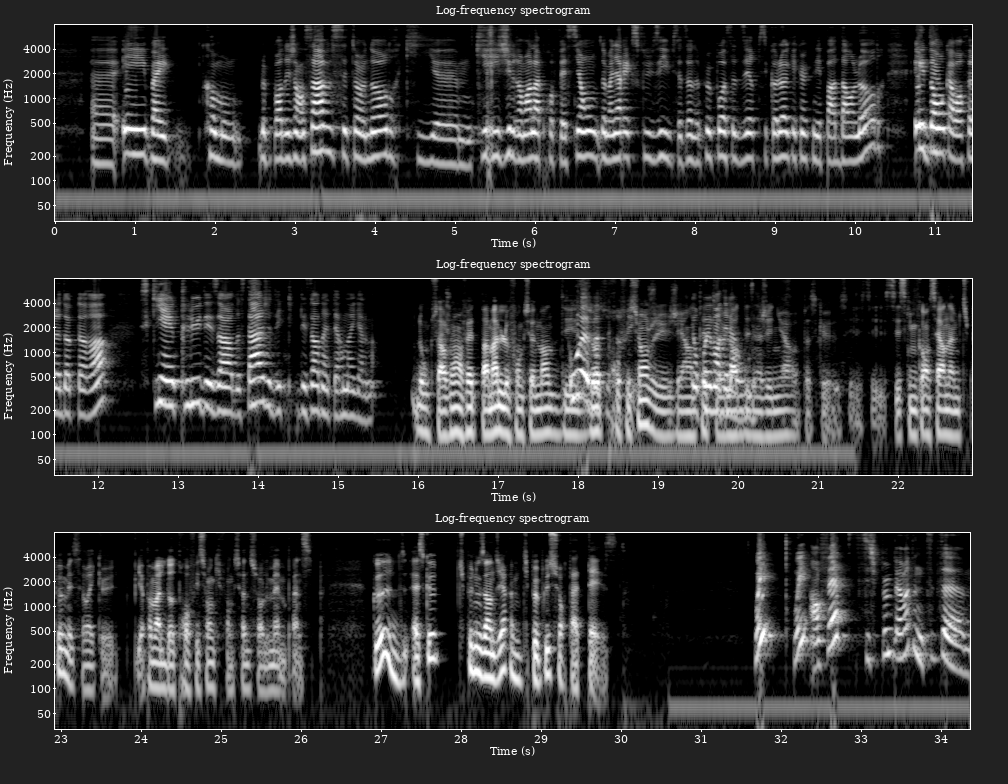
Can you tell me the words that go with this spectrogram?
Euh, et ben, comme on- la plupart des gens savent, c'est un ordre qui, euh, qui régit vraiment la profession de manière exclusive. C'est-à-dire, on ne peut pas se dire psychologue quelqu'un qui n'est pas dans l'ordre et donc avoir fait le doctorat, ce qui inclut des heures de stage et des, des heures d'internat également. Donc ça rejoint en fait pas mal le fonctionnement des Ouais, bah, autres professions. J'ai en tête euh, l'ordre des ingénieurs parce que c'est- c'est c'est ce qui me concerne un petit peu, mais c'est vrai qu'il y a pas mal d'autres professions qui fonctionnent sur le même principe. Good. Est-ce que tu peux nous en dire un petit peu plus sur ta thèse? Oui, oui, en fait, si je peux me permettre une petite... euh,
